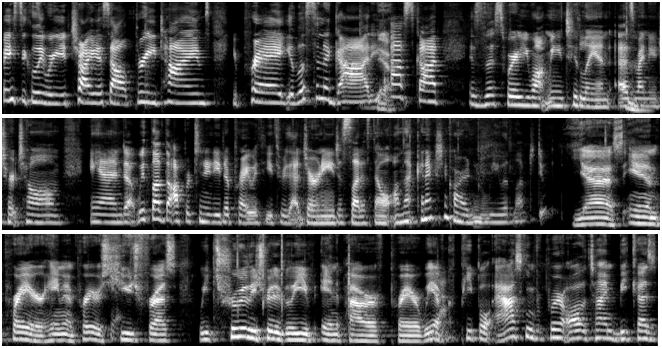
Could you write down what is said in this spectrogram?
basically, where you try us out three times. You pray, you listen to God, you Yeah. Mm. ask God, is this where you want me to land as my new church home? And uh, we'd love the opportunity to pray with you through that journey. Just let us know on that connection card, and we would love to do it. Yes, and prayer. Hey, man, prayer is huge for us. We truly, truly believe in the power of prayer. We have Yeah. people asking for prayer all the time because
